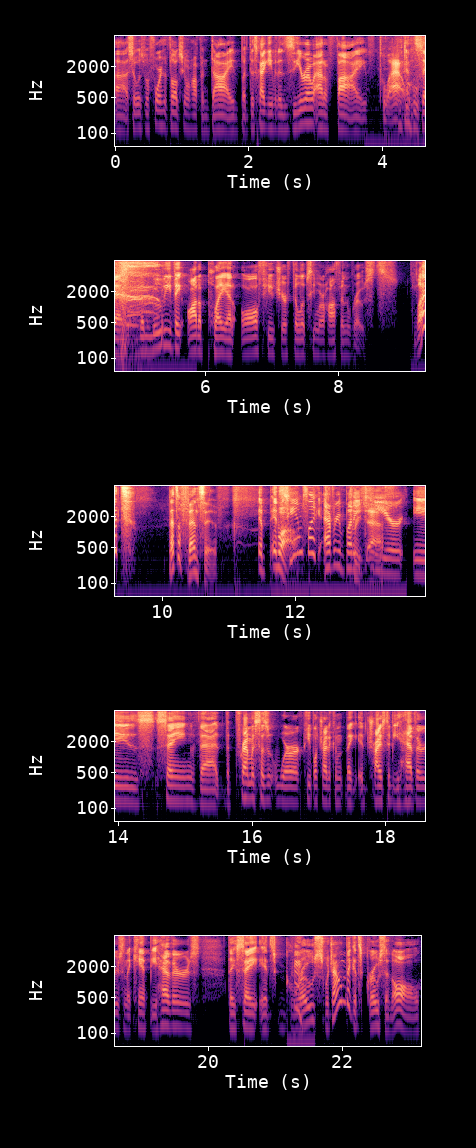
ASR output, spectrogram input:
uh, so it was before Philip Seymour Hoffman died. But this guy gave it a zero out of five. Wow. And said the movie they ought to play at all future Philip Seymour Hoffman roasts. What? That's offensive. It, it seems like everybody pre-death. here is saying that the premise doesn't work. People try to com- like it tries to be Heathers and it can't be Heathers. They say it's gross, which I don't think it's gross at all.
